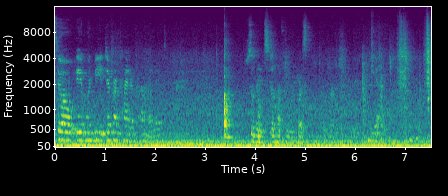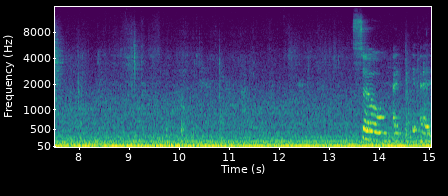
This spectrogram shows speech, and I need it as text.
So it would be a different kind of permitting. So they'd still have to request a permit. Yeah. So, I, I,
